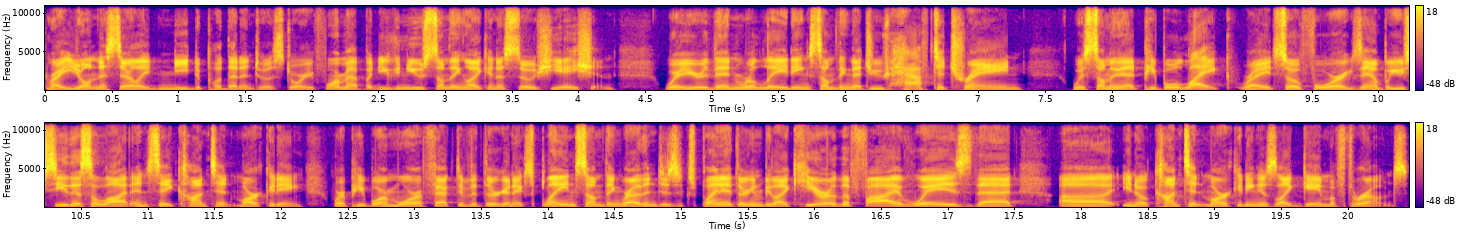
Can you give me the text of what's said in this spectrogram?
right? You don't necessarily need to put that into a story format, but you can use something like an association where you're then relating something that you have to train with something that people like, right? So, for example, you see this a lot in, say, content marketing, where people are more effective if they're going to explain something rather than just explain it. They're going to be like, here are the five ways that, uh, you know, content marketing is like Game of Thrones.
